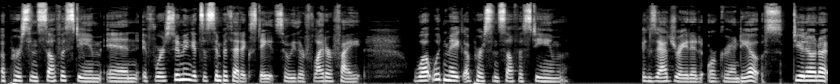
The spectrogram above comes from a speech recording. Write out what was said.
a person's self-esteem in if we're assuming it's a sympathetic state, so either flight or fight, what would make a person's self-esteem exaggerated or grandiose? Do you know what I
